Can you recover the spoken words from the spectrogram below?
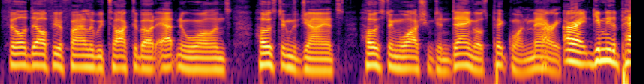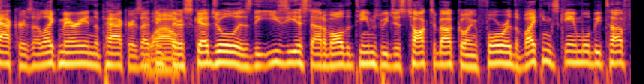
Philadelphia, finally, we talked about at New Orleans, hosting the Giants, hosting Washington. Dangles, pick one. Mary. All right, give me the Packers. I like Mary and the Packers. I Wow. think their schedule is the easiest out of all the teams we just talked about going forward. The Vikings game will be tough.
